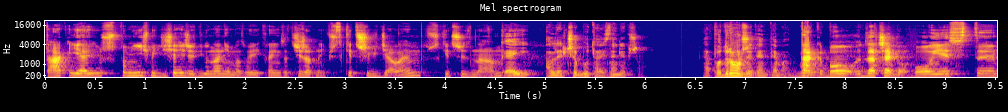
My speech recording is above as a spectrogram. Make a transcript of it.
Tak, ja już wspomnieliśmy dzisiaj, że Duna nie ma złej ekranizacji żadnej. Wszystkie trzy widziałem, wszystkie trzy znam. Okej, ale czemu ta jest najlepsza? Ja podrążę ten temat, bo Tak, bo dlaczego? Bo jest. y,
